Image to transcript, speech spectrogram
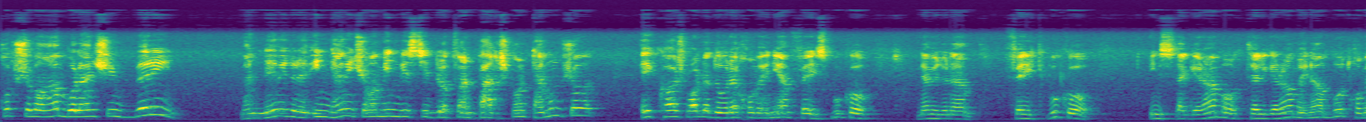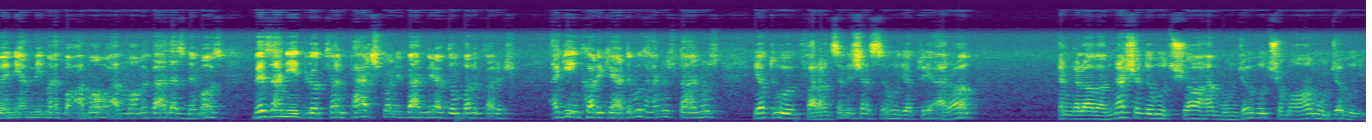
خب شما هم بلنشین برین. من نمی‌دونم. این همین شما می‌نویسید لطفا پخش کن. تموم شد. ای کاش والا دوره خمینی هم فیسبوک و نمی‌دونم فیکبوک و اینستاگرام و تلگرام و اینا هم بود خمینی هم میمد با اما و امامه بعد از نماز بزنید لطفا پخش کنید بعد می‌رفت دنبال کارش. اگه این کاری کرده بود هنوز تا هنوز یا تو فرانسه نشسته بود یا توی عراق انقلابم نشده بود شاه هم اونجا بود شما هم اونجا بودید.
